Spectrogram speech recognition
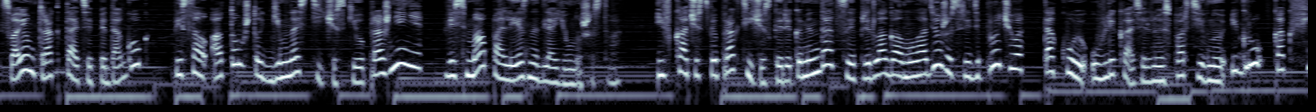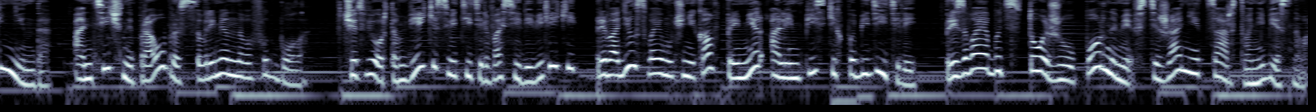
в своем трактате «Педагог» писал о том, что гимнастические упражнения весьма полезны для юношества – и в качестве практической рекомендации предлагал молодежи, среди прочего, такую увлекательную спортивную игру, как фининда – античный прообраз современного футбола. В IV веке святитель Василий Великий приводил своим ученикам в пример олимпийских победителей, призывая быть столь же упорными в стяжании Царства Небесного.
